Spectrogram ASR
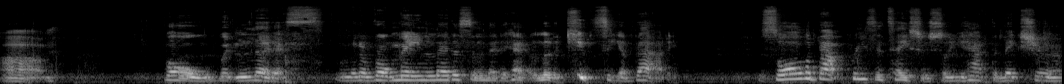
um, bowl with lettuce, a little romaine lettuce, and let it have a little cutesy about it. It's all about presentation, so you have to make sure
